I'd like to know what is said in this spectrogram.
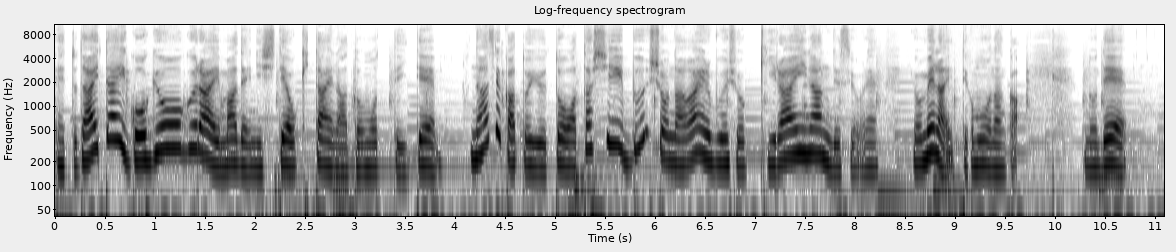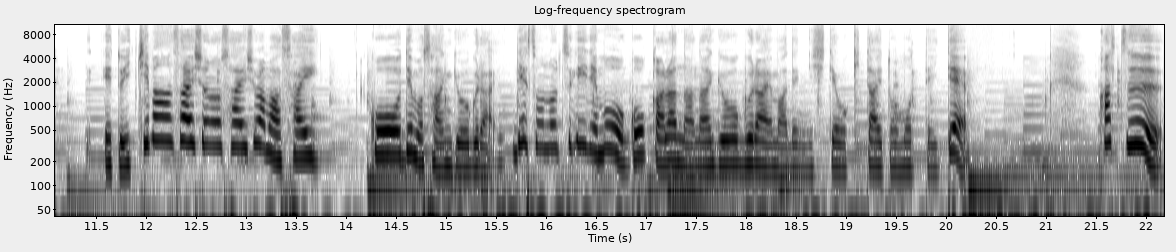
えっと、大体5行ぐらいまでにしておきたいなと思っていてなぜかというと私文章長い文章嫌いなんですよね。読めないっていうかもうなんかので、えっと、一番最初の最初はまあ最高でも3行ぐらい。でその次でも5から7行ぐらいまでにしておきたいと思っていてかつ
